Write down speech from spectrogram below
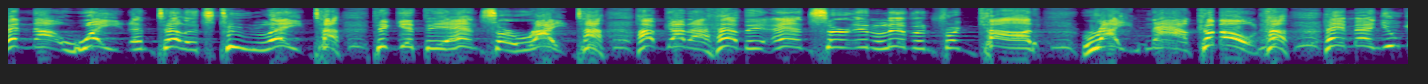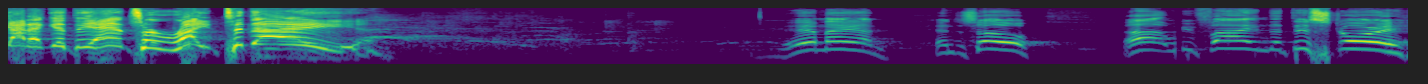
and not wait until it's too late to get the answer right. I've got to have the answer in living for God right now. Come on. Amen. You've got to get the answer right today. Amen. And so uh, we find that this story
